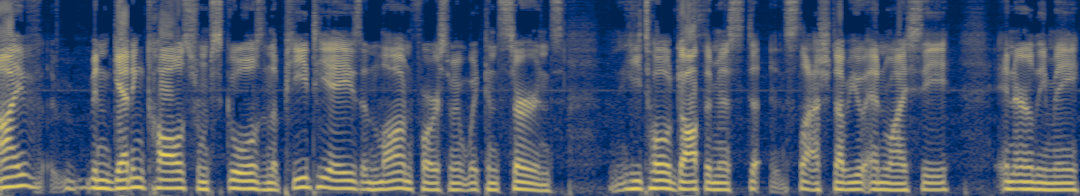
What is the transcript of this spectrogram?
I've been getting calls from schools and the PTAs and law enforcement with concerns. He told Gothamist slash WNYC in early May.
